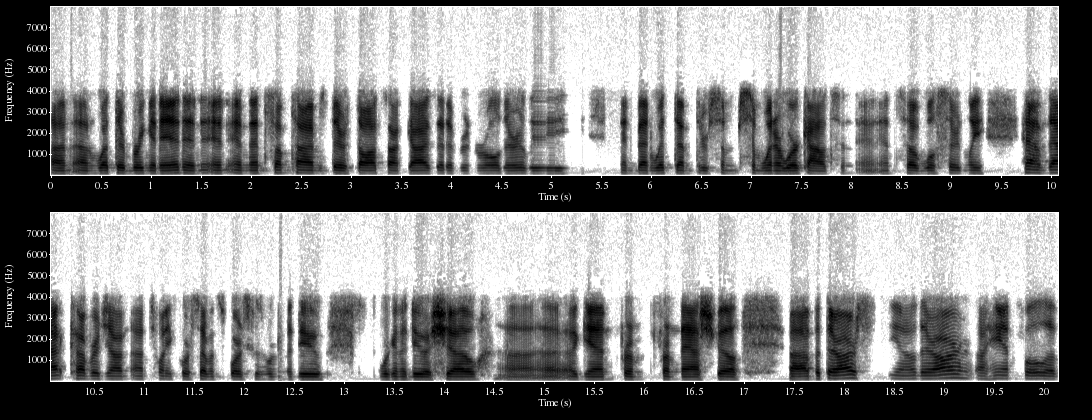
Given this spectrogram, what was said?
On, on what they're bringing in, and, and, and then sometimes their thoughts on guys that have enrolled early and been with them through some some winter workouts. And, and, and so we'll certainly have that coverage on on 24/7 Sports because we're going to do we're going to do a show uh, again from from Nashville. Uh, but there are you know there are a handful of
